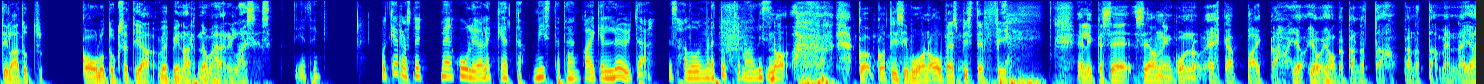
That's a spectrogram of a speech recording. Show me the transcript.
tilatut koulutukset ja webinaarit, ne on vähän erilaisia sitten. Tietenkin. Mutta kerros nyt meidän kuulijoillekin, että mistä tämän kaiken löytää, jos haluaa mennä tutkimaan lisää. No, ko- kotisivu on opens.fi. Eli se, se on niin kuin ehkä paikka, johon kannattaa, kannattaa mennä. Ja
